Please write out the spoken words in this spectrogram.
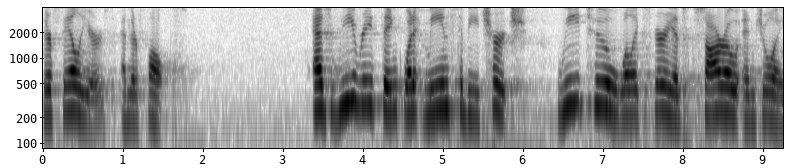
their failures, and their faults. As we rethink what it means to be church, we too will experience sorrow and joy,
